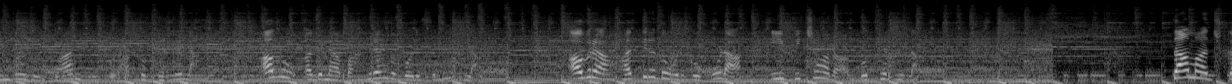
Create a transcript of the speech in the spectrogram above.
ಎಂಬುದು ಯಾರಿಗೂ ಕೂಡ ಗೊತ್ತಿರಲಿಲ್ಲ. ಅವರು ಅದನ್ನು ಬಹಿರಂಗಗೊಳಿಸಲಿಲ್ಲ. ಅವರ ಹತ್ತಿರದವರಿಗೂ ಕೂಡ ಈ ವಿಚಾರ ಗೊತ್ತಿರಲಿಲ್ಲ. ಸಾಮಾಜಿಕ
